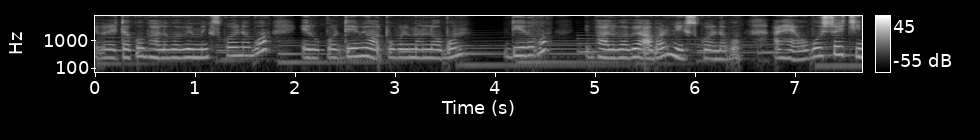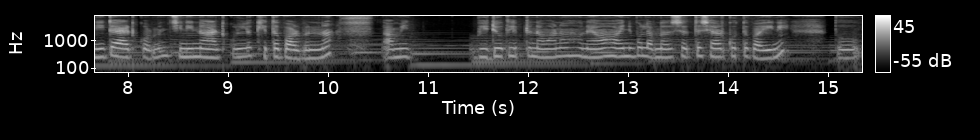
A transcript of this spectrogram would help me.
এবার এটাকেও ভালোভাবে মিক্স করে নেব। এর উপর দিয়ে আমি অল্প পরিমাণ লবণ দিয়ে দেবো। ভালোভাবে আবার মিক্স করে নেব। আর হ্যাঁ অবশ্যই চিনিটা অ্যাড করবেন। চিনি না অ্যাড করলে খেতে পারবেন না। আমি ভিডিও ক্লিপটা নেওয়ানো, নেওয়া হয়নি বলে আপনাদের সাথে শেয়ার করতে পারিনি। তো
